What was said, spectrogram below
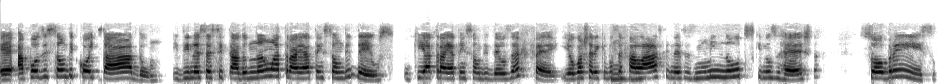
é, a posição de coitado e de necessitado não atrai a atenção de Deus. O que atrai a atenção de Deus é fé. E eu gostaria que você uhum. falasse nesses minutos que nos resta sobre isso,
